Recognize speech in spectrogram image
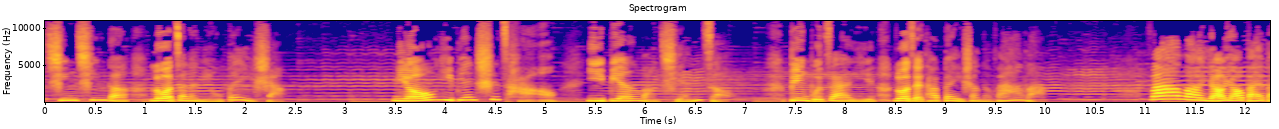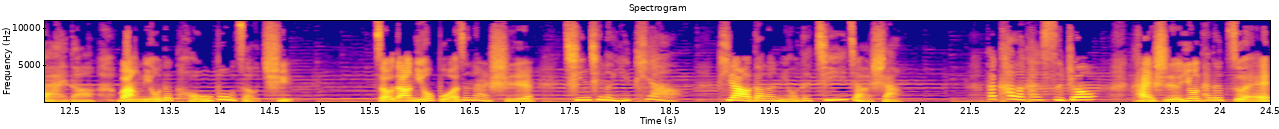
轻轻地落在了牛背上。牛一边吃草，一边往前走，并不在意落在它背上的娃娃。娃娃摇摇摆摆地往牛的头部走去，走到牛脖子那时，轻轻的一跳。跳到了牛的犄角上，他看了看四周，开始用他的嘴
